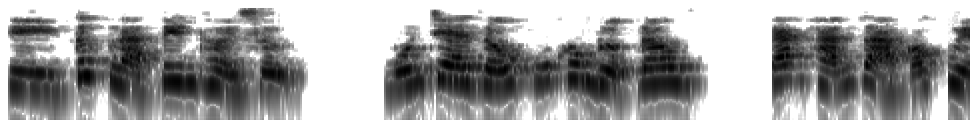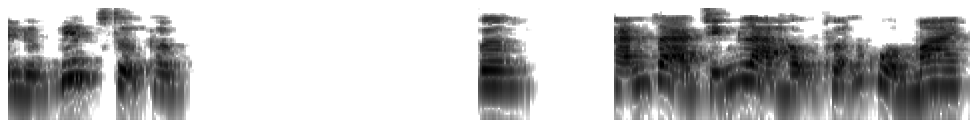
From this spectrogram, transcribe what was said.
thì tức là tin thời sự, muốn che giấu cũng không được đâu, các khán giả có quyền được biết sự thực. Vâng, khán giả chính là hậu thuẫn của Mike.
